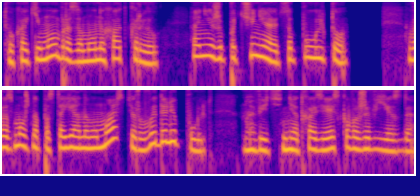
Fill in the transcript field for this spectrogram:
то каким образом он их открыл? Они же подчиняются пульту. Возможно, постоянному мастеру выдали пульт, но ведь не от хозяйского же въезда.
